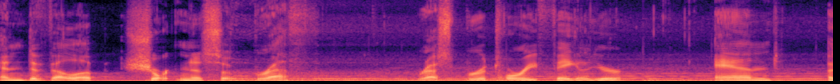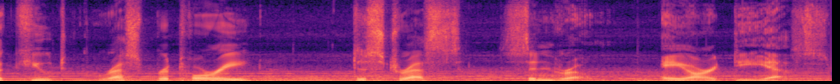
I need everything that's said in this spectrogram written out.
and develop shortness of breath, respiratory failure, and acute respiratory distress syndrome, ARDS.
